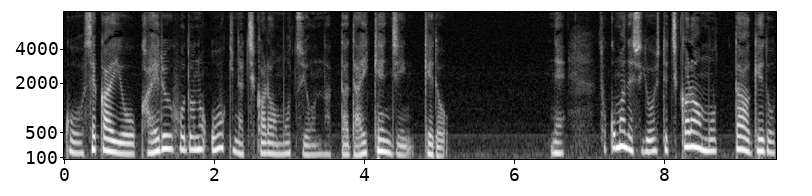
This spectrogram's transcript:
こう世界を変えるほどの大きな力を持つようになった大賢人ゲド。ね。そこまで修行して力を持ったゲドっ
